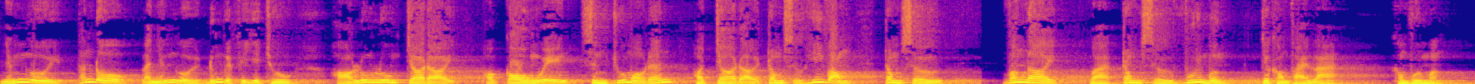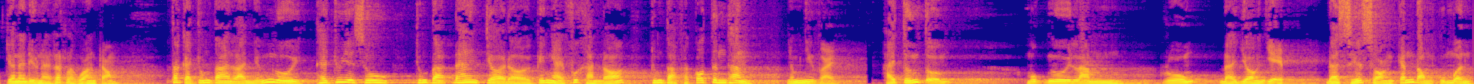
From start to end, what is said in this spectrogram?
những người thánh đồ là những người đứng về phía Giêsu, họ luôn luôn chờ đợi, họ cầu nguyện xin Chúa mau đến, họ chờ đợi trong sự hy vọng, trong sự vâng lời và trong sự vui mừng chứ không phải là không vui mừng. Cho nên điều này rất là quan trọng. Tất cả chúng ta là những người theo Chúa Giêsu chúng ta đang chờ đợi cái ngày phước hạnh đó, chúng ta phải có tinh thần giống như vậy. Hãy tưởng tượng một người làm ruộng đã dọn dẹp, đã sửa soạn cánh đồng của mình,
